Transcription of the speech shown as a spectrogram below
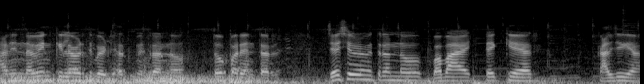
आणि नवीन किल्ल्यावरती भेटूयात मित्रांनो. तोपर्यंत जय शिवराय मित्रांनो. बाय टेक केअर काळजी घ्या.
